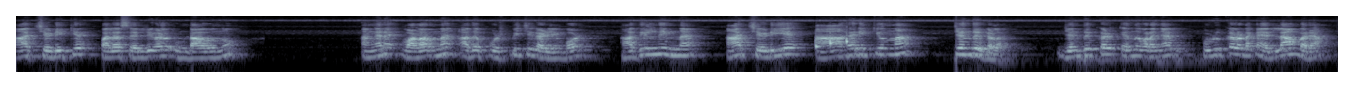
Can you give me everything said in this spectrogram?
ആ ചെടിക്ക് പല സെല്ലുകൾ ഉണ്ടാകുന്നു അങ്ങനെ വളർന്ന് അത് പുഷ്പിച്ചു കഴിയുമ്പോൾ അതിൽ നിന്ന് ആ ചെടിയെ ആഹരിക്കുന്ന ജന്തുക്കൾ ജന്തുക്കൾ എന്ന് പറഞ്ഞാൽ പുഴുക്കളടക്കം എല്ലാം വരാം.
